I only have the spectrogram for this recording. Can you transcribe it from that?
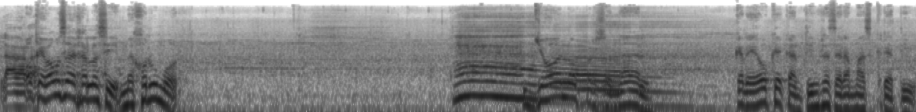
La verdad. Ok, vamos a dejarlo así. Mejor humor. Yo en lo personal creo que Cantinflas era más creativo.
